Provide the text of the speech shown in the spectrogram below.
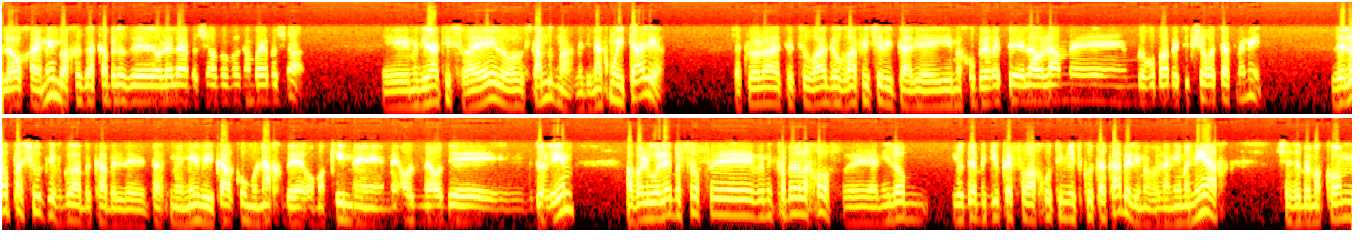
לאורך הימים ואחרי זה הכבל הזה עולה ליבשה ועובר גם ביבשה. מדינת ישראל, או סתם דוגמה, מדינה כמו איטליה, תסתכלו על התצורה הגיאוגרפית של איטליה, היא מחוברת אה, לעולם אה, ברובה בתקשורת תת-מימית. זה לא פשוט לפגוע בכבל אה, תת-מימי, בעיקר כי הוא מונח בעומקים מאוד מאוד גדולים, אבל הוא עולה בסוף ומתחבר לחוף. אני לא יודע בדיוק איפה החות'ים ניתקו את הכבלים, אבל אני מניח שזה במקום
